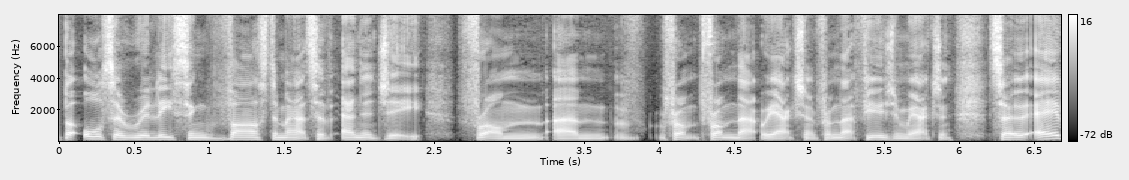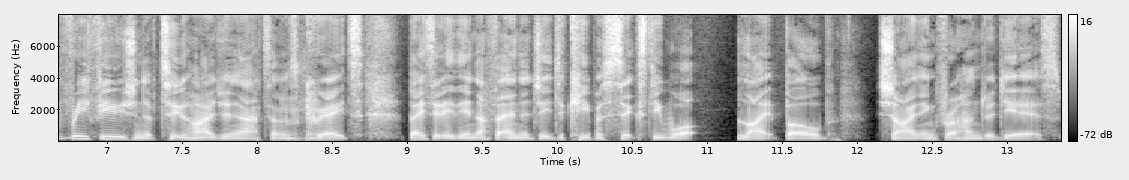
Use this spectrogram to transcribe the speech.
but also releasing vast amounts of energy from um, from from that reaction, from that fusion reaction. So every fusion of two hydrogen atoms creates basically the enough energy to keep a 60 watt light bulb shining for 100 years,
